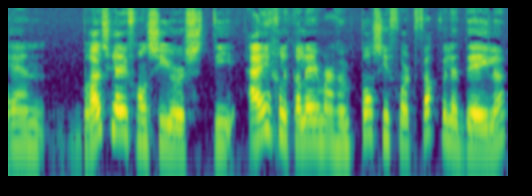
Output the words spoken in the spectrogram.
en bruidsleveranciers die eigenlijk alleen maar hun passie voor het vak willen delen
